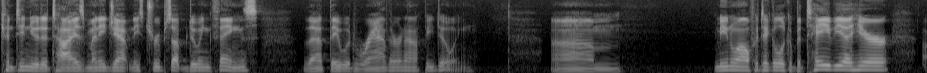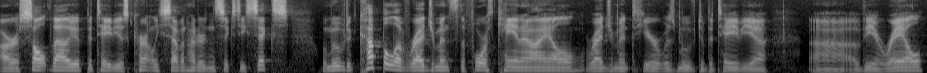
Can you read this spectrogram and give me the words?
continue to tie as many Japanese troops up doing things that they would rather not be doing. Um, meanwhile, if we take a look at Batavia here, our assault value at Batavia is currently 766. We moved a couple of regiments. The 4th KNIL regiment here was moved to Batavia uh, via rail.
